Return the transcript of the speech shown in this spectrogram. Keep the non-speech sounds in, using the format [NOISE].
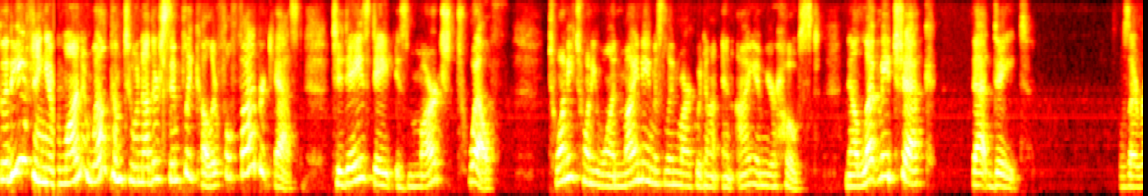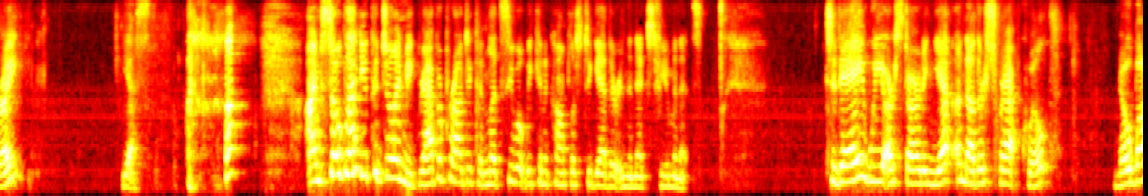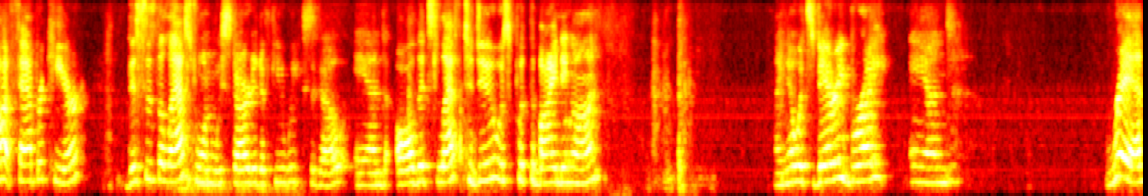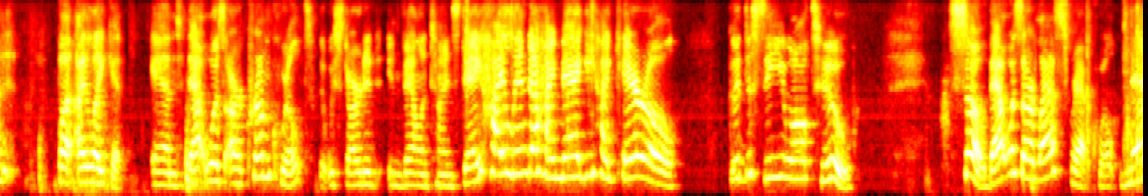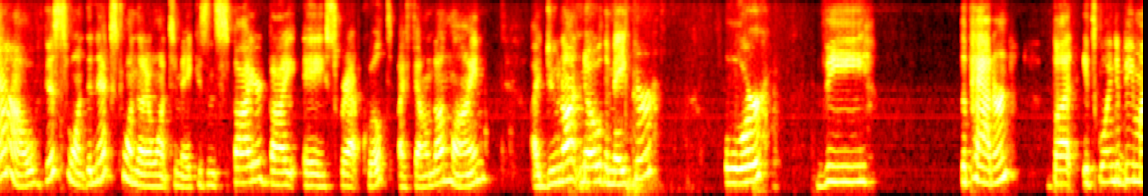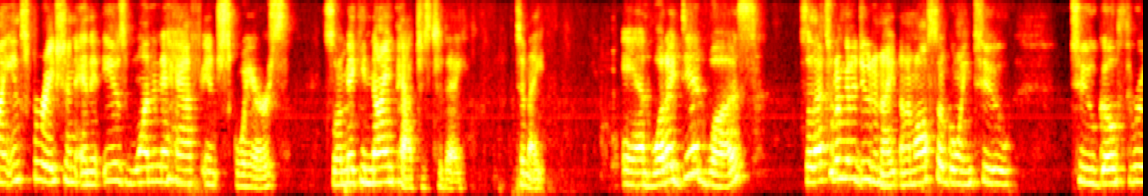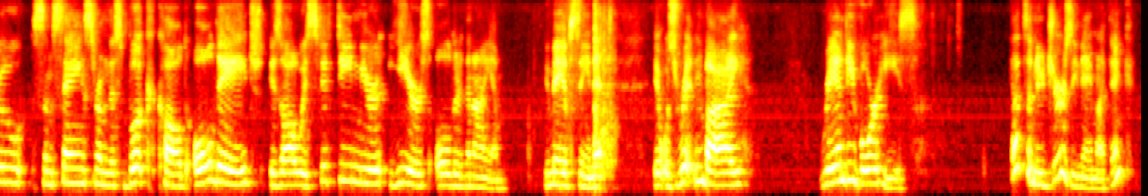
Good evening, everyone, and welcome to another Simply Colorful Fibercast. Today's date is March 12th, 2021. My name is Lynn Marquedant, and I am your host. Now, let me check that date. Was I right? Yes. [LAUGHS] I'm so glad you could join me. Grab a project and let's see what we can accomplish together in the next few minutes. Today, we are starting yet another scrap quilt. No bought fabric here. This is the last one we started a few weeks ago, and all that's left to do is put the binding on. I know it's very bright and red, but I like it. And that was our crumb quilt that we started in Valentine's Day. Hi, Linda. Hi, Maggie. Hi, Carol. Good to see you all, too. So that was our last scrap quilt. Now, this one, the next one that I want to make is inspired by a scrap quilt I found online. I do not know the maker or the, the pattern, but it's going to be my inspiration and it is one and a half inch squares. So I'm making nine patches today, tonight. And what I did was, so that's what I'm going to do tonight. And I'm also going to to go through some sayings from this book called Old Age is Always 15 Years Older Than I Am. You may have seen it. It was written by Randy Voorhees. That's a New Jersey name, I think.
